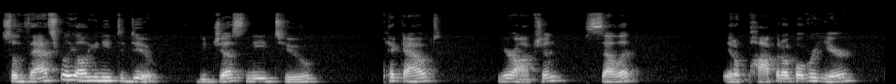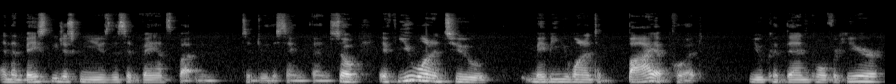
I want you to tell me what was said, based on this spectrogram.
So that's really all you need to do. You just need to pick out your option, sell it, it'll pop it up over here, and then basically just to use this advanced button to do the same thing. So if you wanted to, maybe you wanted to buy a put, you could then come over here,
